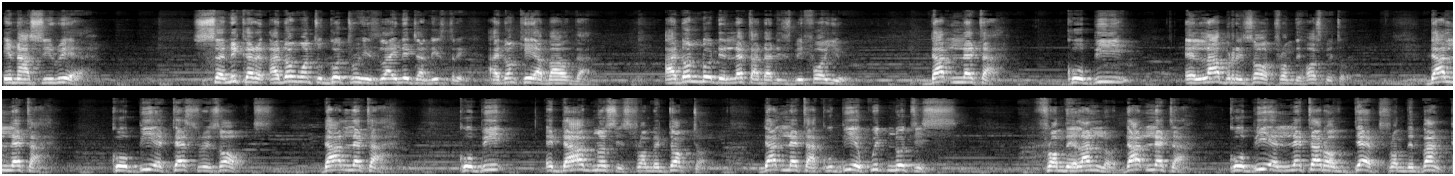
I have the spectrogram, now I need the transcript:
in Assyria. Sennacherib, I don't want to go through his lineage and history. I don't care about that. I don't know the letter that is before you. That letter could be a lab result from the hospital. That letter could be a test result. That letter could be a diagnosis from a doctor. That letter could be a quick notice from the landlord. That letter could be a letter of debt from the bank.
